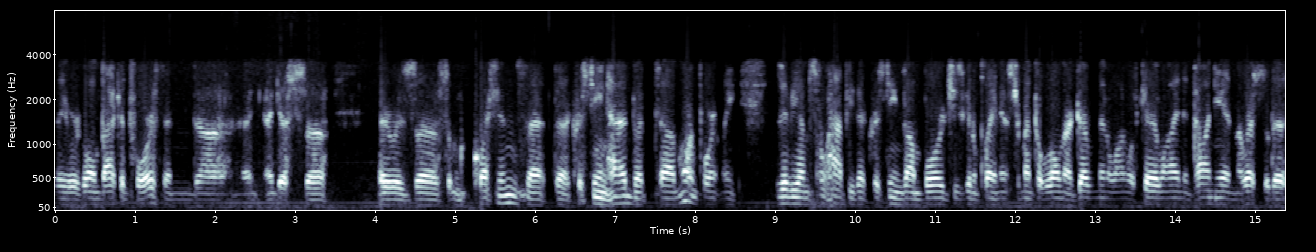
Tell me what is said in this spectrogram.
they were going back and forth, and uh, I, I, guess uh, there was uh, some questions that uh, Christine had, but more importantly, Libby, I'm so happy that Christine's on board. She's going to play an instrumental role in our government, along with Caroline and Tanya and the rest of the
